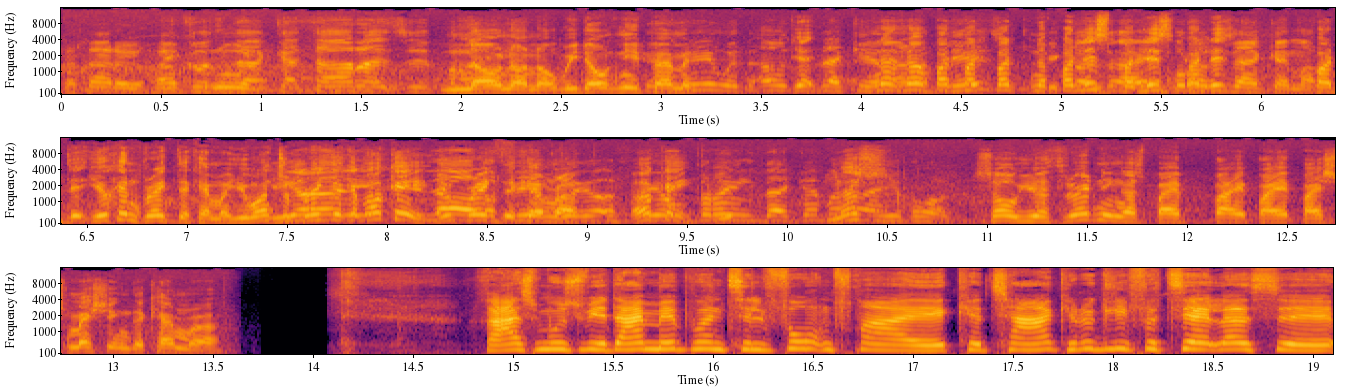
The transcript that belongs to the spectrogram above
Qatar, you have Because rule. the Qatar is a no, no, no, we don't need permit. Yeah, no, no, but, but, but, no, but listen, but listen, but listen, the camera. but you can break the camera. You want to break the camera? Okay, you break the camera. Okay. You the camera, Yes. So you're threatening us by, by, by, by smashing the camera. Rasmus, vi er dig med på en telefon fra øh, Katar. Kan du ikke lige fortælle os, øh,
